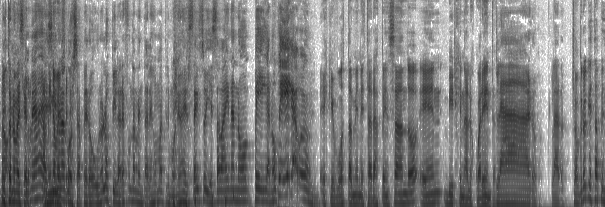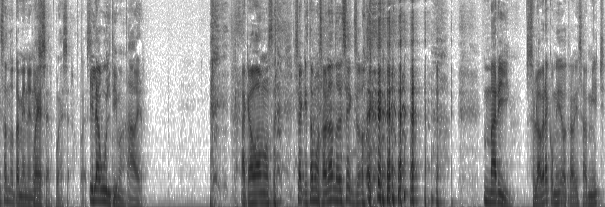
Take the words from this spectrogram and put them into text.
No, Esto no me Tú cierra. me vas a, A mí no me una cierra. cosa, pero uno de los pilares fundamentales de un matrimonio es el sexo, y esa vaina no pega, no pega, weón. Es que vos también estarás pensando en Virgen a los 40. Claro, claro. Yo creo que estás pensando también en Puede eso. ser, puede ser, puede ser. Y la última. A ver. Acá vamos, ya que estamos hablando de sexo. Marie, ¿se lo habrá comido otra vez a Mitch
